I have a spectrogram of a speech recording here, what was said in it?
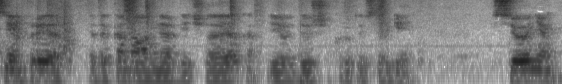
Всем привет! Это канал Энергии Человека и ведущий Крутой Сергей. Сегодня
